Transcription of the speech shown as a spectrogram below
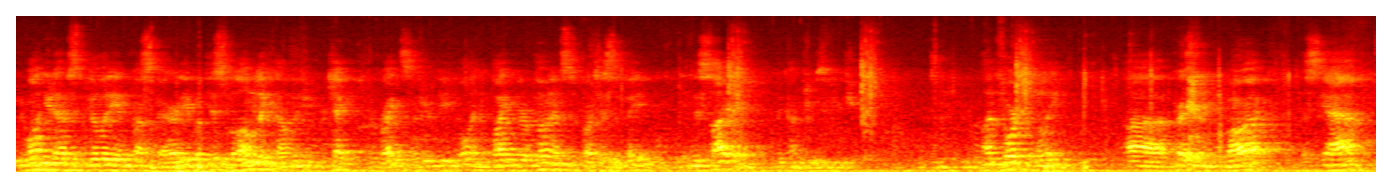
We want you to have stability and prosperity, but this will only come if you protect the rights of your people and invite your opponents to participate in deciding the country's future. Unfortunately, uh, President Mubarak, the SCAF,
